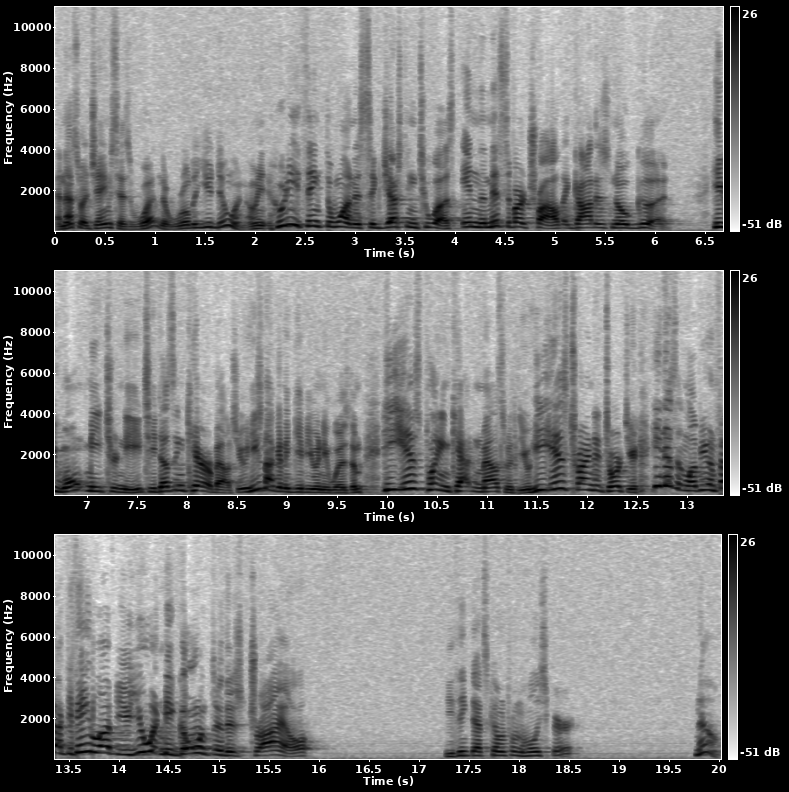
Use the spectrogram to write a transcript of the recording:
And that's what James says. What in the world are you doing? I mean, who do you think the one is suggesting to us in the midst of our trial that God is no good? He won't meet your needs. He doesn't care about you. He's not going to give you any wisdom. He is playing cat and mouse with you. He is trying to torture you. He doesn't love you. In fact, if he loved you, you wouldn't be going through this trial. Do you think that's coming from the Holy Spirit? No.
